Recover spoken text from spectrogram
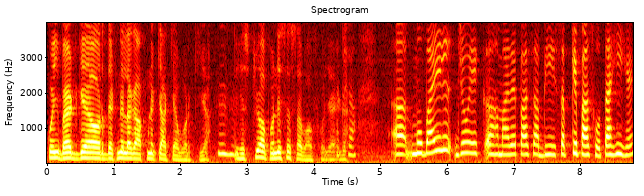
कोई बैठ गया और देखने लगा आपने क्या क्या वर्क किया तो हिस्ट्री ऑफ़ होने से सब ऑफ़ हो जाएगा। अच्छा। मोबाइल जो एक हमारे पास अभी सबके पास होता ही है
